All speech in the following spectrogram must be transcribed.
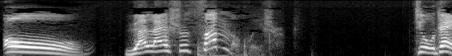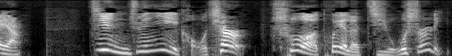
哦，原来是这么回事。就这样，晋军一口气儿撤退了九十里，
